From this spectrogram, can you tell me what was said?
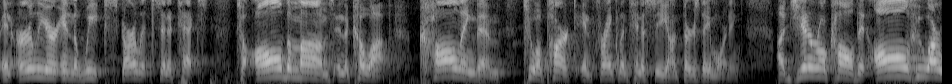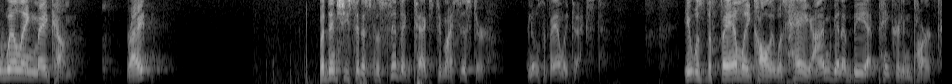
And earlier in the week, Scarlett sent a text to all the moms in the co op calling them to a park in Franklin, Tennessee on Thursday morning. A general call that all who are willing may come, right? But then she sent a specific text to my sister, and it was the family text. It was the family call. It was, hey, I'm going to be at Pinkerton Park.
